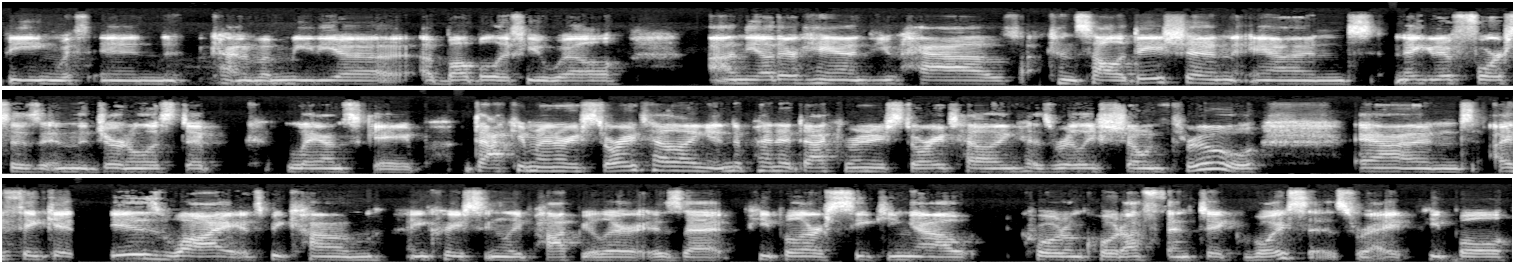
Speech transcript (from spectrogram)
being within kind of a media a bubble if you will on the other hand, you have consolidation and negative forces in the journalistic landscape. Documentary storytelling, independent documentary storytelling has really shown through. And I think it is why it's become increasingly popular is that people are seeking out quote unquote authentic voices, right? People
